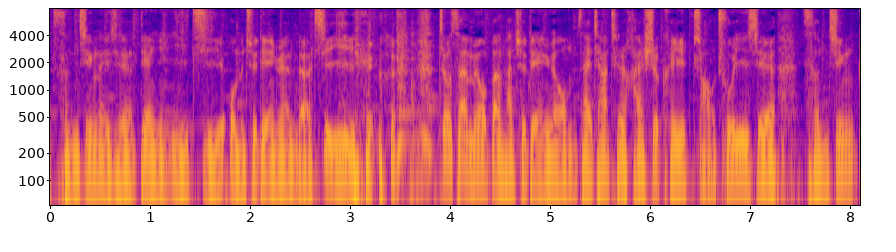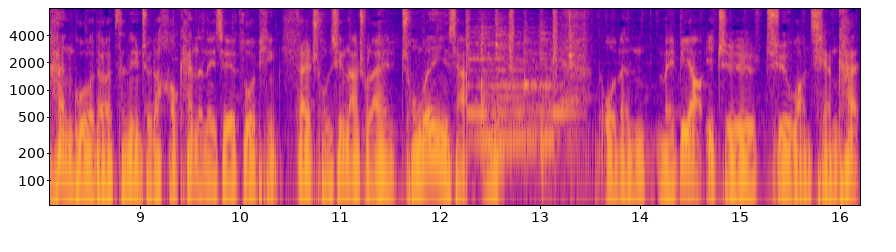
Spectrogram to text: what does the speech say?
曾经的一些电影，以及我们去电影院的记忆。就算没有办法去电影院，我们在家其实还是可以找出。一些曾经看过的、曾经觉得好看的那些作品，再重新拿出来重温一下。我们没必要一直去往前看，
